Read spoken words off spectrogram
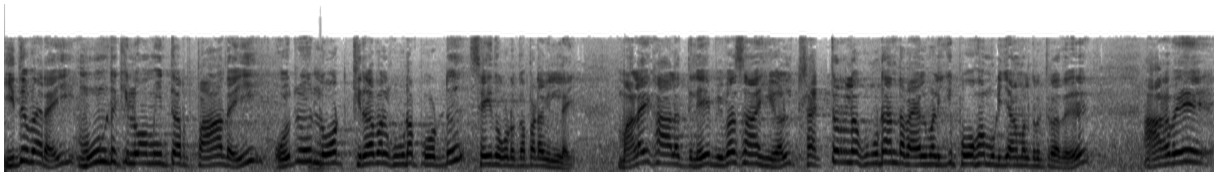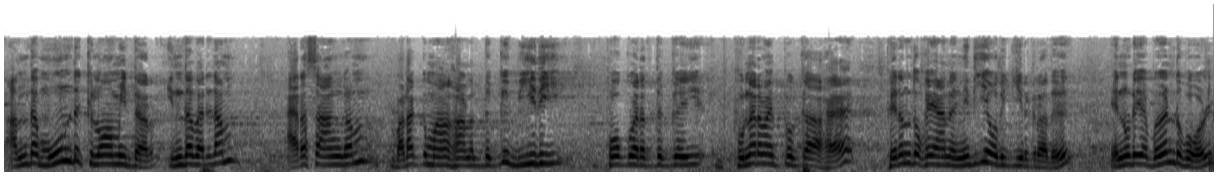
இதுவரை மூன்று கிலோமீட்டர் பாதை ஒரு லோட் கிரவல் கூட போட்டு செய்து கொடுக்கப்படவில்லை. மழை காலத்திலே விவசாயிகள் டிராக்டரில் கூட அந்த வயல்வெளிக்கு போக முடியாமல் இருக்கிறது. ஆகவே அந்த மூன்று கிலோமீட்டர் இந்த வருடம் அரசாங்கம் வடக்கு மாகாணத்துக்கு வீதி போக்குவரத்துக்கு புனரமைப்புக்காக பெருந்தொகையான நிதியை ஒதுக்கி இருக்கிறது என்னுடைய வேண்டுகோள்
